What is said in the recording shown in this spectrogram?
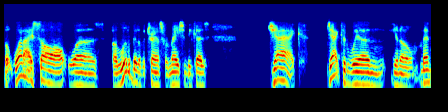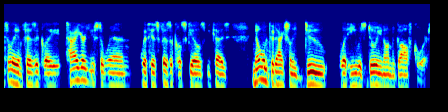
But what I saw was a little bit of a transformation because Jack Jack could win, you know, mentally and physically. Tiger used to win with his physical skills because no one could actually do what he was doing on the golf course.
